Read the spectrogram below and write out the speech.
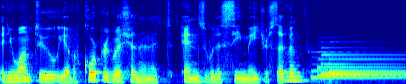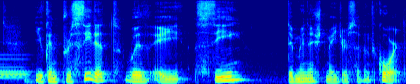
and you want to, you have a chord progression and it ends with a C major seventh, you can precede it with a C diminished major seventh chord.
